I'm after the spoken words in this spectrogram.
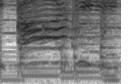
काठी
